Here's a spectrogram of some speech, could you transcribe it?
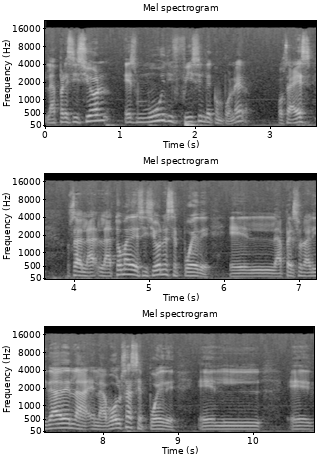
la precisión es muy difícil de componer. O sea, es, o sea, la, toma de decisiones se puede, la personalidad en la, en la bolsa se puede, el, eh,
